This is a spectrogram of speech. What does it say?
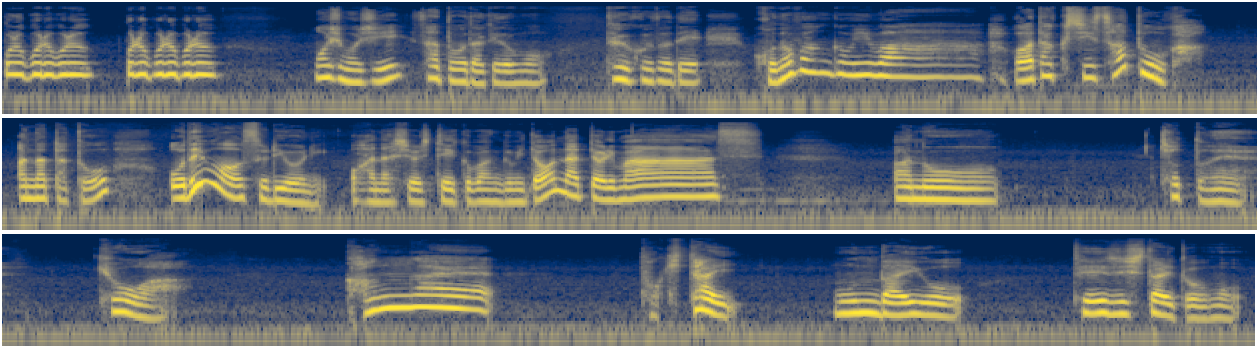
ブルブルブル、ブルブルブル。もしもし佐藤だけども。ということで、この番組は、私佐藤があなたとお電話をするようにお話をしていく番組となっております。あの、ちょっとね、今日は考え解きたい問題を提示したいと思う。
